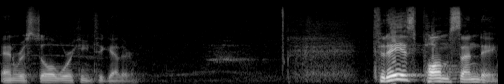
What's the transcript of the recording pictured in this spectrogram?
and we're still working together. Today is Palm Sunday.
